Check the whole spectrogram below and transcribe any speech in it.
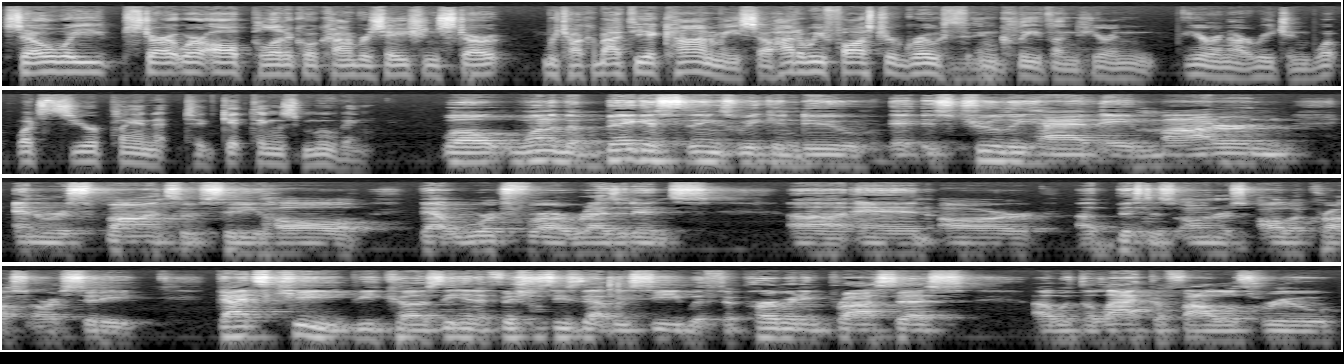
So we start where all political conversations start. We talk about the economy. So how do we foster growth in Cleveland here in here in our region? What, what's your plan to get things moving? Well, one of the biggest things we can do is truly have a modern and responsive city hall that works for our residents uh, and our uh, business owners all across our city. That's key because the inefficiencies that we see with the permitting process, uh, with the lack of follow through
